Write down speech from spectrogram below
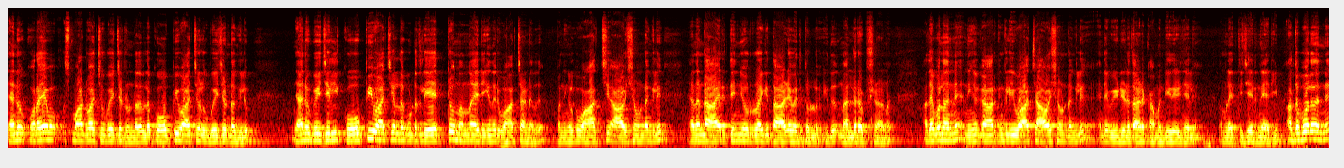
ഞാൻ കുറേ സ്മാർട്ട് വാച്ച് ഉപയോഗിച്ചിട്ടുണ്ട്. അതേപോലെ കോപ്പി വാച്ചുകൾ ഉപയോഗിച്ചിട്ടുണ്ടെങ്കിലും ഞാൻ ഉപയോഗിച്ചതിൽ കോപ്പി വാച്ചുകളുടെ കൂട്ടത്തിൽ ഏറ്റവും നന്നായിരിക്കുന്ന ഒരു വാച്ചാണിത് അപ്പോൾ നിങ്ങൾക്ക് വാച്ച് ആവശ്യമുണ്ടെങ്കിൽ ഏതാണ്ട് ആയിരത്തി അഞ്ഞൂറ് രൂപയ്ക്ക് താഴെ വരത്തുള്ളൂ. ഇത് നല്ലൊരു ഓപ്ഷനാണ് അതേപോലെ തന്നെ നിങ്ങൾക്ക് ആർക്കെങ്കിലും ഈ വാച്ച് ആവശ്യമുണ്ടെങ്കിൽ എന്റെ വീഡിയോയുടെ താഴെ കമന്റ് ചെയ്ത് കഴിഞ്ഞാൽ നമ്മൾ എത്തിച്ചേരുന്നതായിരിക്കും. അതുപോലെ തന്നെ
